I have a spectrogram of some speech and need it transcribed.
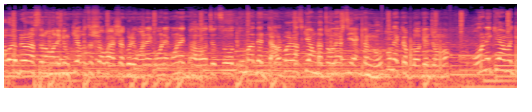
হ্যালো এভরিওয়ান আসসালামু আলাইকুম। কি অবস্থা সবাই? আশা করি অনেক অনেক অনেক ভালো আছে। তো তোমাদের ডালপার আজকে আমরা চলে আসছি একটা নতুন একটা ব্লগের জন্য। অনেকে আমাকে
